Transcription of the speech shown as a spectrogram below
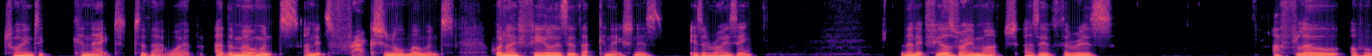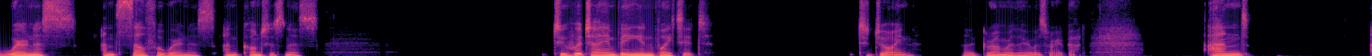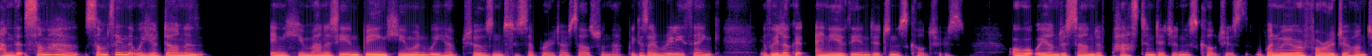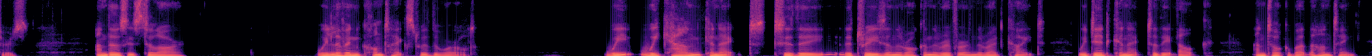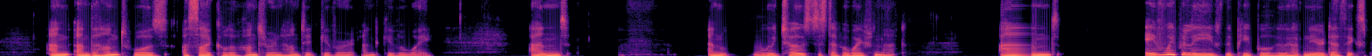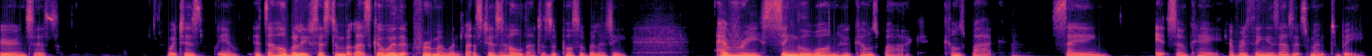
trying to connect to that web at the moments and it's fractional moments when I feel as if that connection is is arising, then it feels very much as if there is a flow of awareness and self awareness and consciousness to which I am being invited to join. The grammar there was very bad. And and that somehow something that we have done in humanity and being human, we have chosen to separate ourselves from that. Because I really think if we look at any of the indigenous cultures or what we understand of past indigenous cultures, when we were forager hunters, and those who still are. We live in context with the world. we we can connect to the the trees and the rock and the river and the red kite. We did connect to the elk and talk about the hunting, and and the hunt was a cycle of hunter and hunted, giver and giveaway, and and we chose to step away from that, and if we believe the people who have near death experiences which is, you know, it's a whole belief system, but let's go with it for a moment. Let's just mm-hmm. hold that as a possibility. Every single one who comes back comes back saying, it's okay, everything is as it's meant to be.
